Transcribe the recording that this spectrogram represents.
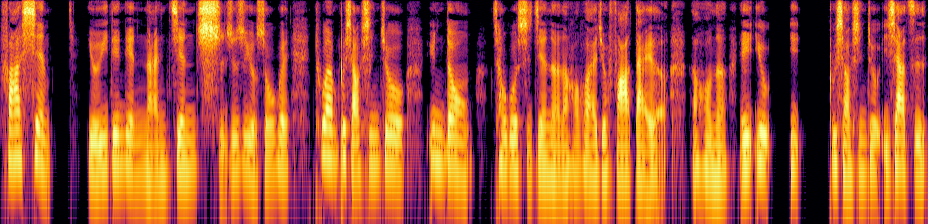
发现。有一点点难坚持，就是有时候会突然不小心就运动超过时间了，然后后来就发呆了，然后呢，诶，又一不小心就一下子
